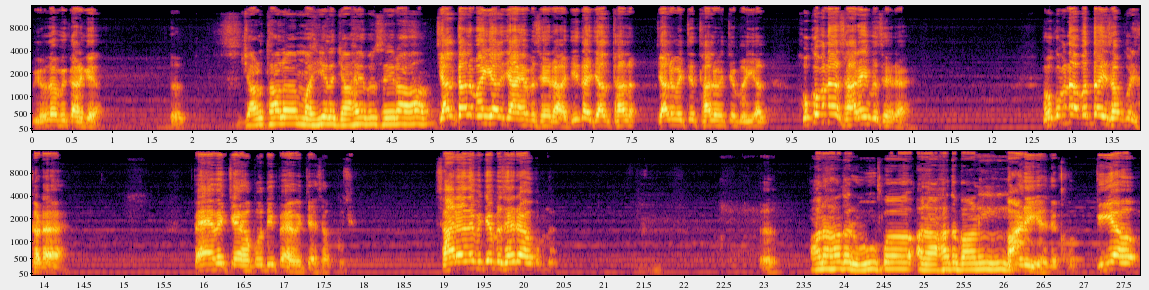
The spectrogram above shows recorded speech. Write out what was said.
ਵੀ ਉਹਦਾ ਵੀ ਕਰ ਗਿਆ। ਜਲ ਥਲ ਮਹੀਲ ਜਾਹੇ ਬਸੇਰਾ। ਜਲ ਥਲ ਮਈਲ ਜਾਏ ਬਸੇਰਾ ਜਿਹਦਾ ਜਲ ਥਲ ਜਲ ਵਿੱਚ ਥਲ ਵਿੱਚ ਮਈਲ ਹੁਕਮ ਦਾ ਸਾਰਾ ਹੀ ਬਸੇਰਾ ਹੈ। ਹੁਕਮ ਦਾ ਬੰਦਾ ਹੀ ਸਭ ਕੁਝ ਖੜਾ ਹੈ। ਪੈ ਵਿੱਚ ਹੈ ਹੁਕਮ ਦੀ ਪੈ ਵਿੱਚ ਹੈ ਸਭ ਕੁਝ। ਸਾਰਿਆਂ ਦੇ ਵਿੱਚ ਬਸੇਰਾ ਹੁਕਮ ਦਾ। ਅਨਹਦ ਰੂਪ ਅਨਾਹਦ ਬਾਣੀ। ਬਾਣੀ ਹੈ ਦੇਖੋ ਕੀ ਹੈ ਉਹ?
